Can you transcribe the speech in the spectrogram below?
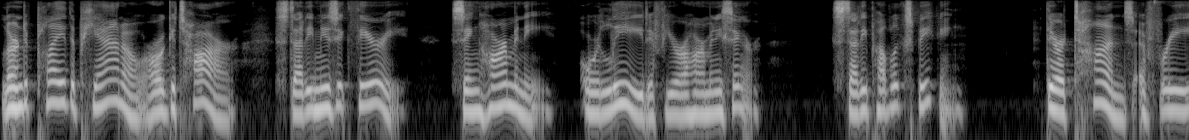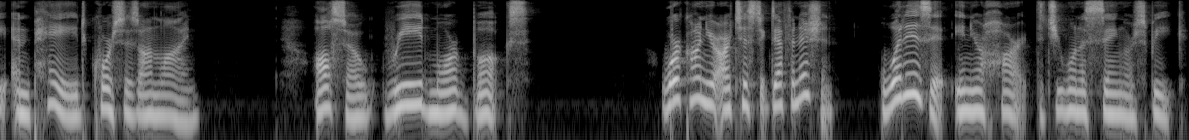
Learn to play the piano or guitar, study music theory, sing harmony, or lead if you're a harmony singer, study public speaking. There are tons of free and paid courses online. Also, read more books. Work on your artistic definition. What is it in your heart that you want to sing or speak?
